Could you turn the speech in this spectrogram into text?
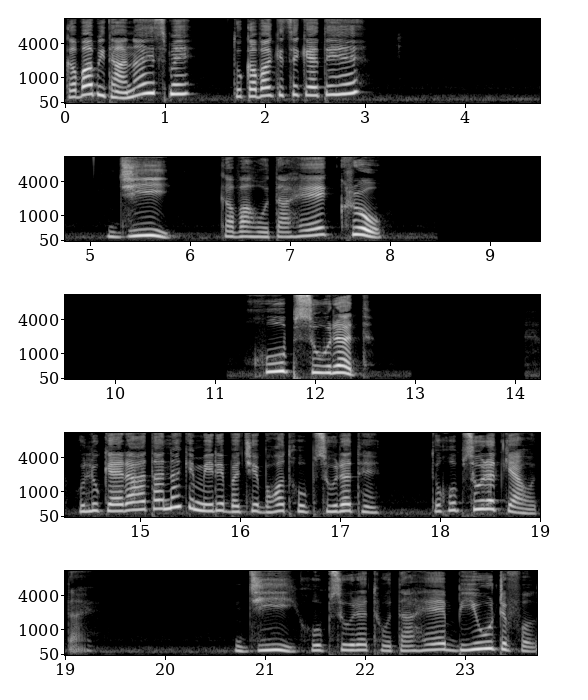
کوا بھی تھا نا اس میں؟ تو کوا کسے کہتے ہیں؟ جی کوا ہوتا ہے کرو خوبصورت۔ الو کہہ رہا تھا نا کہ میرے بچے بہت خوبصورت ہیں، تو خوبصورت کیا ہوتا ہے؟ جی خوبصورت ہوتا ہے بیوٹیفل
